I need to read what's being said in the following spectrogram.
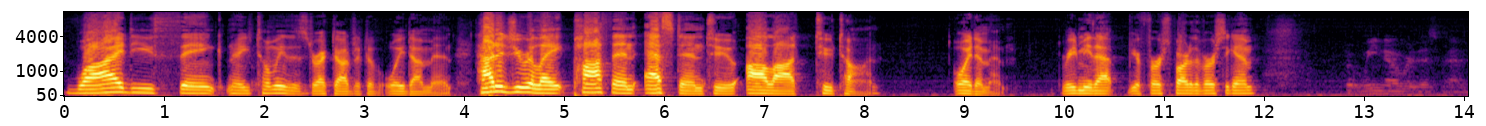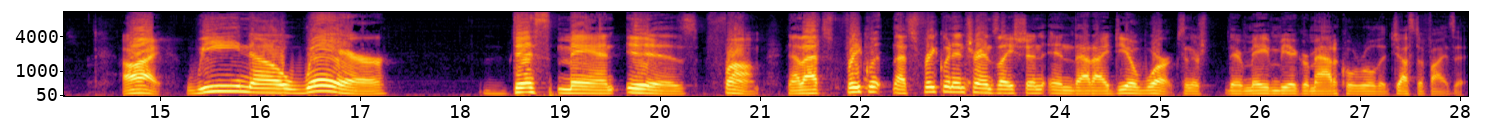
Why do you think? Now you told me this direct object of oidamen. How did you relate pathen estin to Allah tuton? Oidamen. Read me that your first part of the verse again. But we know where this man is from. All right. We know where this man is from. Now that's frequent that's frequent in translation and that idea works and there's there may even be a grammatical rule that justifies it.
